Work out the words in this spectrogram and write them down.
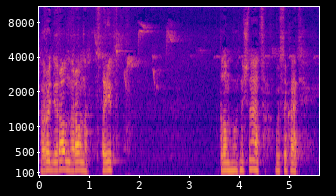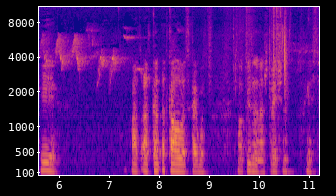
вроде ровно-ровно стоит. Потом начинает высыхать и от, от, откалывается как бы. Вот видно, наш трещина есть.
